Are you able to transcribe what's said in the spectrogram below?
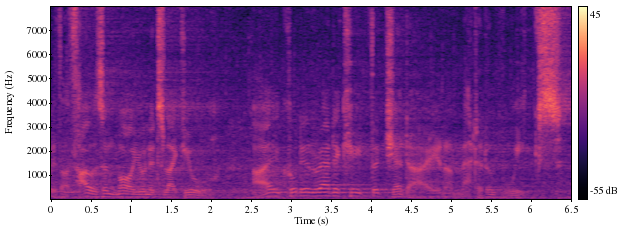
With a thousand more units like you, I could eradicate the Jedi in a matter of weeks.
